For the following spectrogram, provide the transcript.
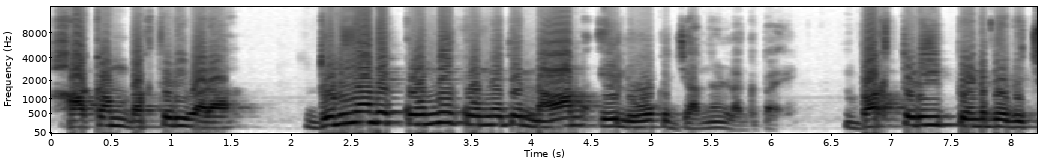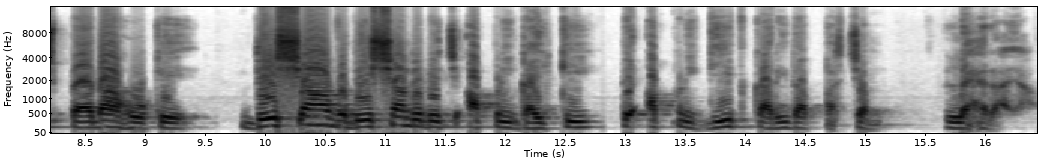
ਹਾਕਮ ਬਖਤੜੀ ਵਾਲਾ ਦੁਨੀਆ ਦੇ ਕੋਨੇ-ਕੋਨੇ ਤੇ ਨਾਮ ਇਹ ਲੋਕ ਜਾਣਨ ਲੱਗ ਪਏ। ਬਖਤੜੀ ਪਿੰਡ ਦੇ ਵਿੱਚ ਪੈਦਾ ਹੋ ਕੇ ਦੇਸ਼ਾਂ ਵਿਦੇਸ਼ਾਂ ਦੇ ਵਿੱਚ ਆਪਣੀ ਗਾਇਕੀ ਤੇ ਆਪਣੀ ਗੀਤਕਾਰੀ ਦਾ ਪਰਚਮ ਲਹਿਰਾਇਆ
